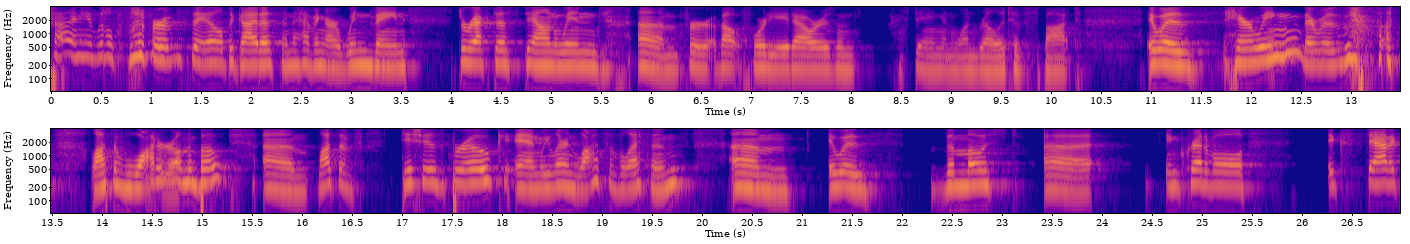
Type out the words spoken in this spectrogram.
tiny little sliver of sail to guide us and having our wind vane direct us downwind um, for about 48 hours and staying in one relative spot. It was harrowing. There was lots of water on the boat, um, lots of dishes broke, and we learned lots of lessons. Um, it was the most uh, incredible, ecstatic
